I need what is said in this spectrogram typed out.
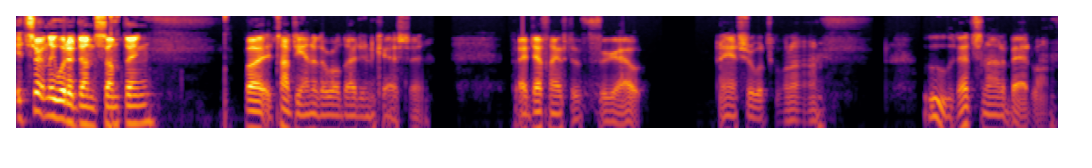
It certainly would have done something, but it's not the end of the world I didn't cast it. But I definitely have to figure out an answer what's going on. Ooh, that's not a bad one.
